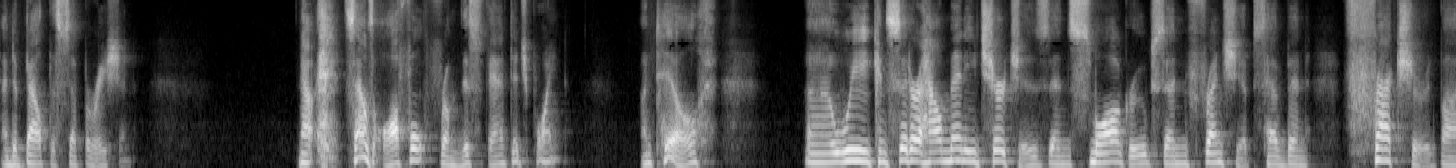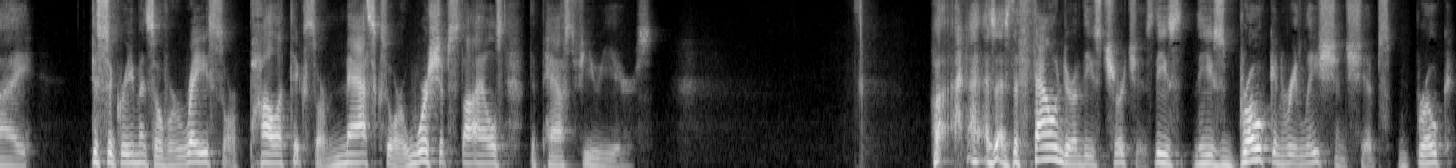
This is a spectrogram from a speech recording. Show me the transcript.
and about the separation. Now, it sounds awful from this vantage point until uh, we consider how many churches and small groups and friendships have been fractured by disagreements over race or politics or masks or worship styles the past few years. As, as, the founder of these churches, these, these broken relationships broke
